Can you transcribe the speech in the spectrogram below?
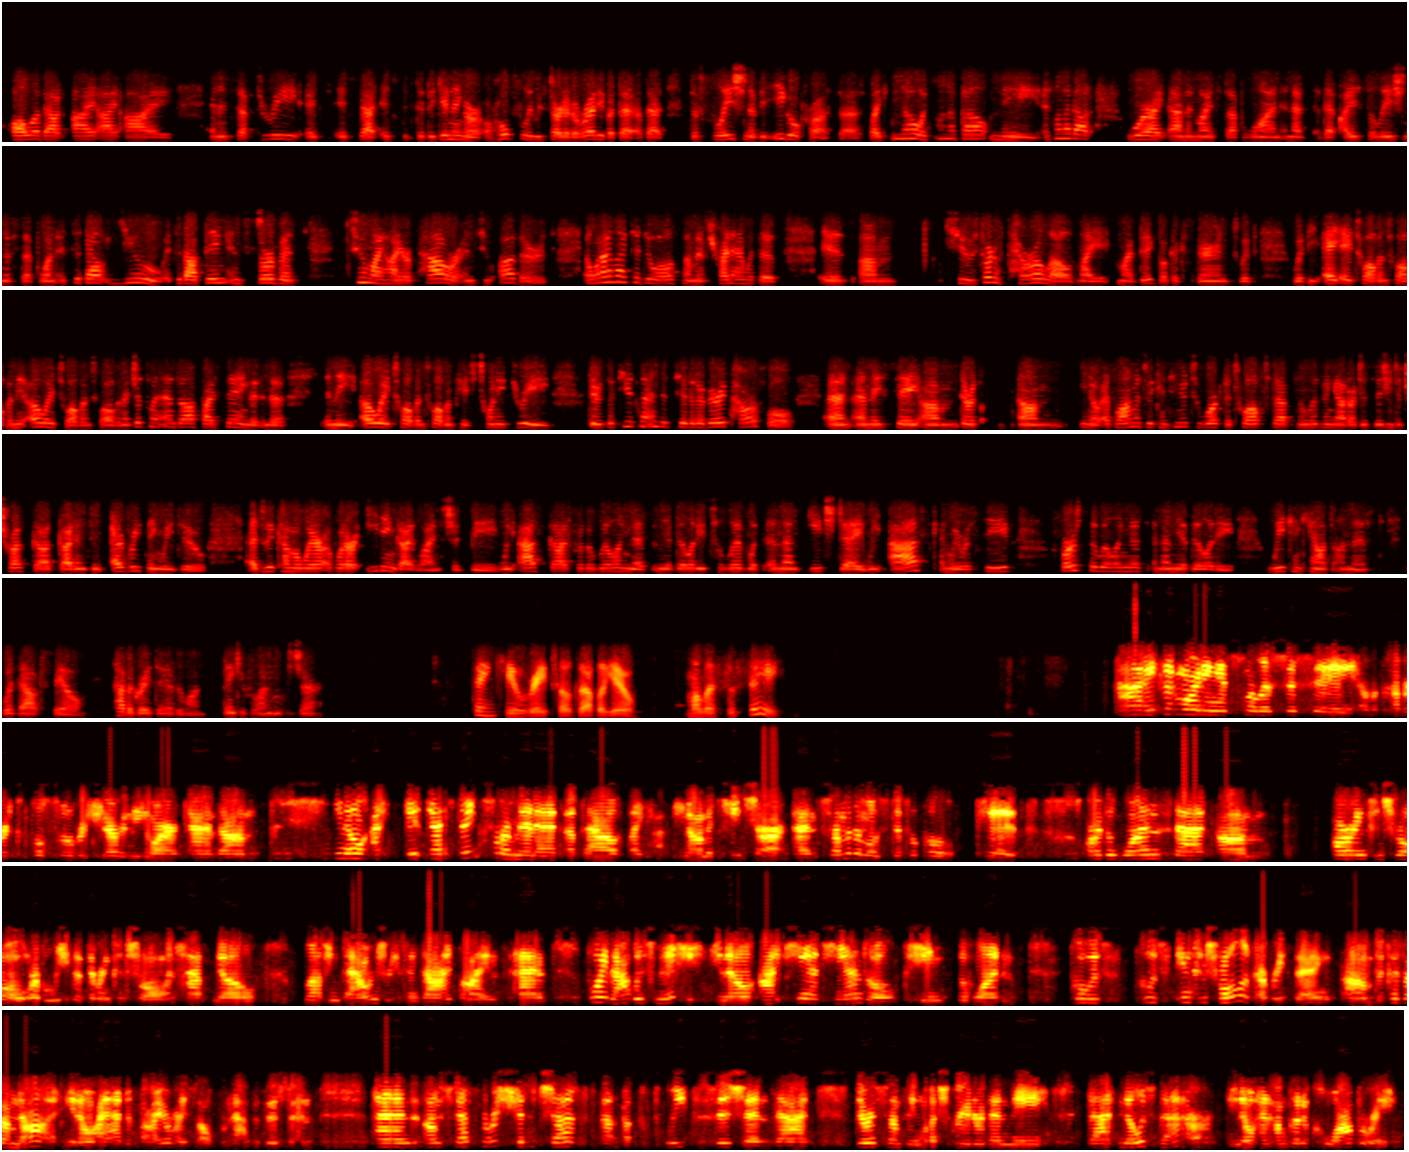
all about I, I, I. And in step three, it's it's that it's the beginning, or, or hopefully we started already, but that of that deflation of the ego process. Like, no, it's not about me. It's not about where I am in my step one and that that isolation of step one. It's about you. It's about being in service to my higher power and to others. And what I like to do also, I'm going to try to end with this, is um, to sort of parallel my my big book experience with with the AA 12 and 12 and the OA 12 and 12. And I just want to end off by saying that in the in the OA 12 and 12 on page 23, there's a few sentences here that are very powerful. And and they say um, there is um, you know as long as we continue to work the 12 steps and living out our decision to trust God's guidance in everything we do, as we become aware of what our eating guidelines should be. We ask God for the willingness and the ability to live within them each day. We ask and we receive first the willingness and then the ability. We can count on this without fail. Have a great day, everyone. Thank you for letting me share. Thank you, Rachel W. Melissa C. Hi, good morning. It's Melissa C., a recovered compulsive overeater in New York, and um, you know, I it, I think for a minute about like you know I'm a teacher, and some of the most difficult kids are the ones that um, are in control or believe that they're in control and have no loving boundaries and guidelines. And boy, that was me. You know, I can't handle being the one who's who's in control of everything um, because I'm not. You know, I had to fire myself from that position. And um, step three is just a, a complete decision that there is something much greater than me that knows better. You know, and I'm going to cooperate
